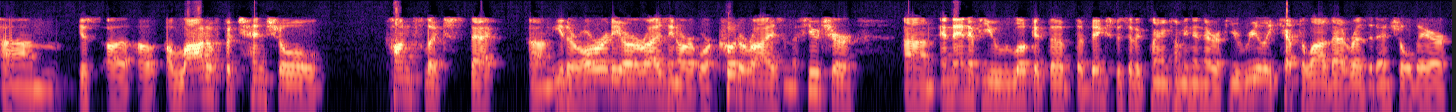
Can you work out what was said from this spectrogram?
um, just a, a, a, lot of potential conflicts that um, either already are arising or, or could arise in the future. Um, and then if you look at the, the big specific plan coming in there, if you really kept a lot of that residential there,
